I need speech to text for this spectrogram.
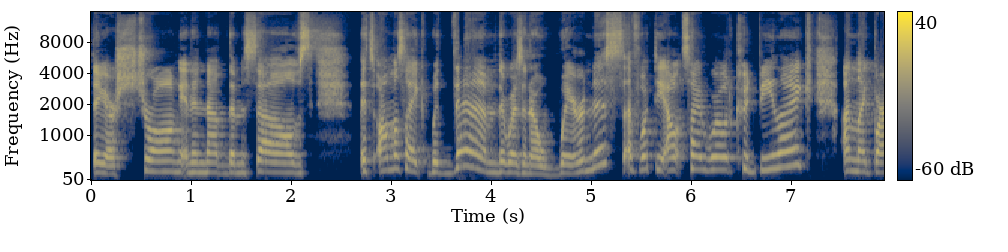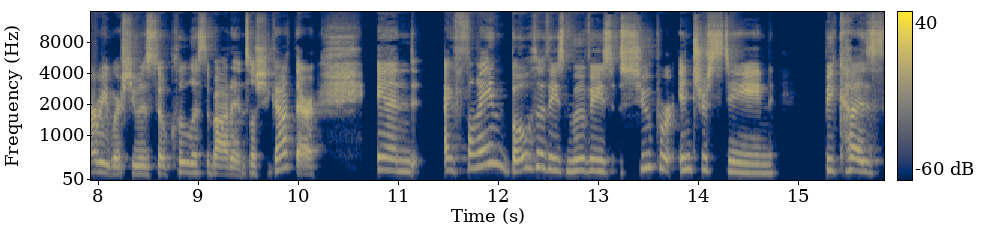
They are strong in and of themselves. It's almost like with them, there was an awareness of what the outside world could be like, unlike Barbie, where she was so clueless about it until she got there. And I find both of these movies super interesting because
